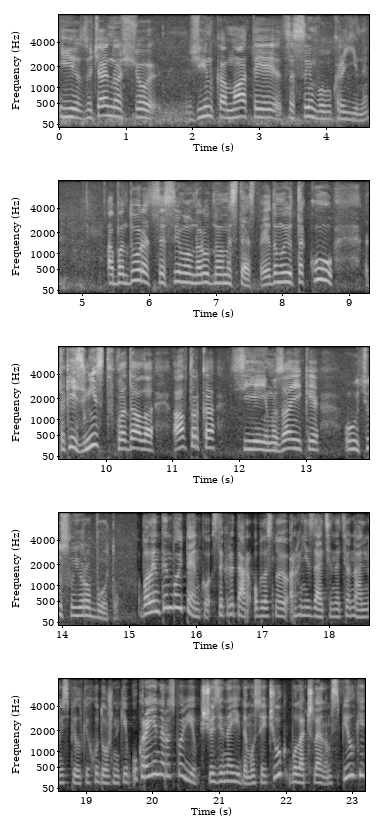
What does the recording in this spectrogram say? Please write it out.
І, звичайно, що жінка, мати це символ України, а бандура це символ народного мистецтва. Я думаю, таку, такий зміст вкладала авторка цієї мозаїки у цю свою роботу. Валентин Бойтенко, секретар обласної організації Національної спілки художників України, розповів, що Зінаїда Мосейчук була членом спілки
